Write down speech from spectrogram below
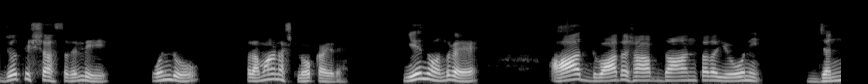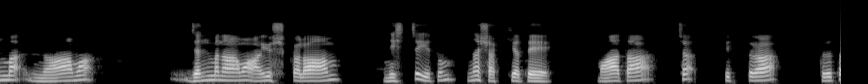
ಜ್ಯೋತಿಷ್ ಶಾಸ್ತ್ರದಲ್ಲಿ ಒಂದು ಪ್ರಮಾಣ ಶ್ಲೋಕ ಇದೆ. ಏನು ಅಂದ್ರೆ, ಆ ದ್ವಾದಶಾಬ್ದಾಂತರ ಯೋನಿ ಜನ್ಮ ನಾಮ, ಜನ್ಮನಾಮ ಆಯುಷ್ಕಲಾಂ ನಿಶ್ಚಯಿತು ನ ಶಕ್ಯತೆ. ಮಾತಾ ಚ ಪಿತ್ರ ಕೃತ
